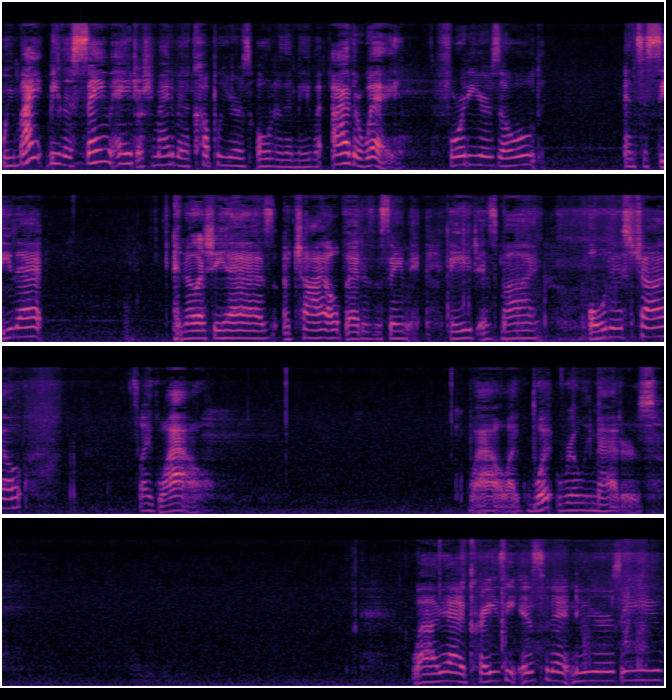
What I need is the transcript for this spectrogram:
we might be the same age, or she might have been a couple years older than me. But either way, 40 years old, and to see that and know that she has a child that is the same age as my oldest child, it's like, wow. Wow, like what really matters? Wow, you had a crazy incident New Year's Eve.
